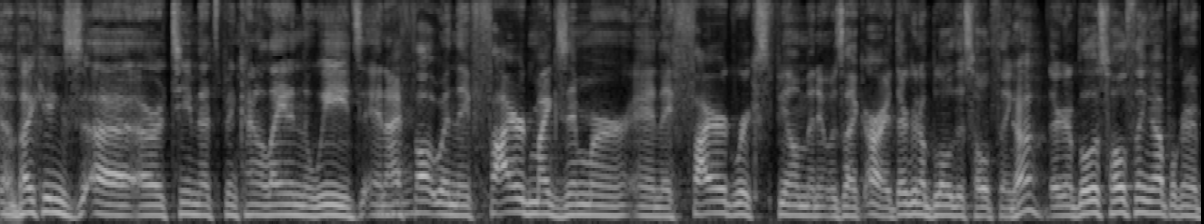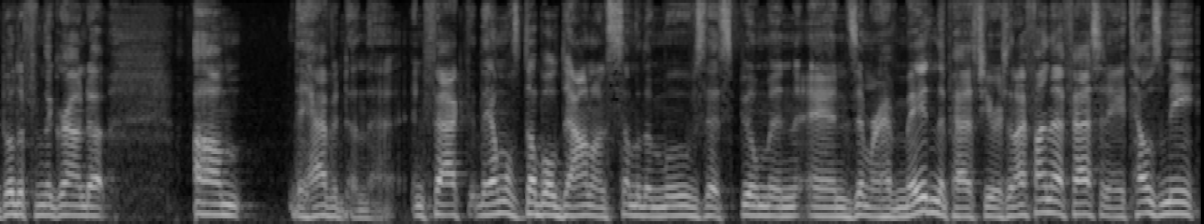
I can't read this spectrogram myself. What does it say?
Uh, Vikings uh, are a team that's been kind of laying in the weeds, and I thought when they fired Mike Zimmer and they fired Rick Spielman, it was like, all right, they're going to blow this whole thing Yeah. up. They're going to blow this whole thing up. We're going to build it from the ground up. Um, they haven't done that. In fact, they almost doubled down on some of the moves that Spielman and Zimmer have made in the past years, and I find that fascinating. It tells me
